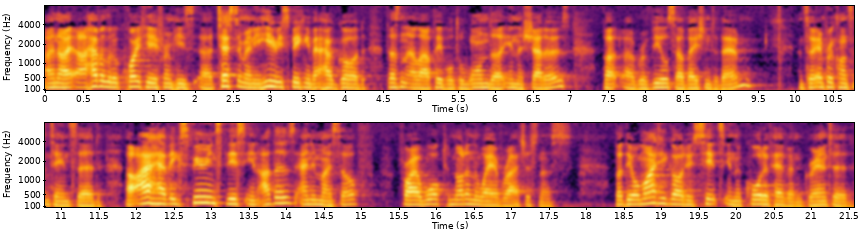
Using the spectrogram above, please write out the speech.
and I, I, have a little quote here from his uh, testimony. Here he's speaking about how God doesn't allow people to wander in the shadows, but uh, reveals salvation to them. And so Emperor Constantine said, I have experienced this in others and in myself for I walked not in the way of righteousness. But the Almighty God who sits in the court of heaven granted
